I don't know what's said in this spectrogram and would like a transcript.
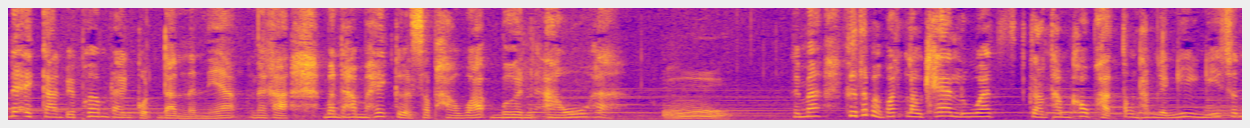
ในไอการไปเพิ่มแรงกดดันนั้นเนี้ยนะคะ มันทำให้เกิดสภาวะเบิร์นเอาท์ค่ะ อู้เห็นไหมคือถ้าแบบว่าเราแค่รู้ว่าการทำข้าวผัดต้องทำอย่างนี้อย่างนี้ฉัน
